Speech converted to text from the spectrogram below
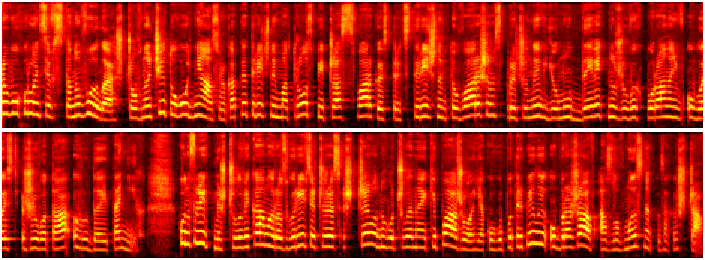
Правоохоронці встановили, що вночі того дня 45-річний матрос під час сварки з 30-річним товаришем спричинив йому 9 ножових поранень в область живота, грудей та ніг. Конфлікт між чоловіками розгорівся через ще одного члена екіпажу, якого потерпілий ображав, а зловмисник захищав.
